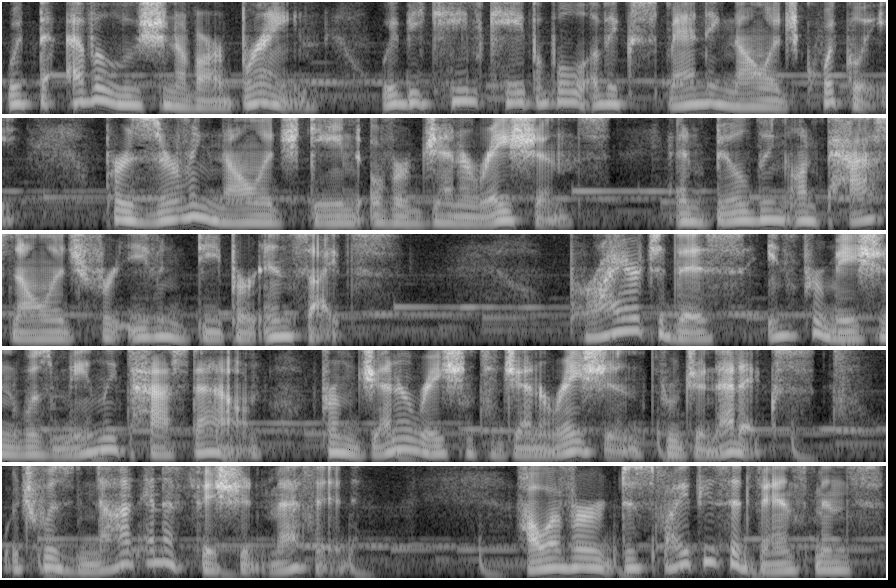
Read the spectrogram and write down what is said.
With the evolution of our brain, we became capable of expanding knowledge quickly, preserving knowledge gained over generations, and building on past knowledge for even deeper insights. Prior to this, information was mainly passed down from generation to generation through genetics, which was not an efficient method. However, despite these advancements,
